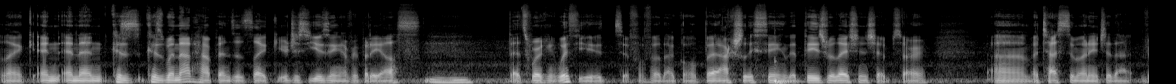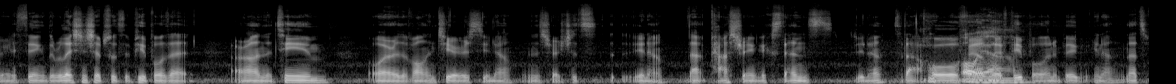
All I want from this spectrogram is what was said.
like, and and then because because when that happens, it's like you're just using everybody else Mhm. that's working with you to fulfill that goal, but actually seeing that these relationships are um, a testimony to that very thing. The relationships with the people that are on the team or the volunteers, you know, in the church, it's, you know, that pastoring extends, you know, to that whole Oh, family yeah. of people in a big, you know, and that's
